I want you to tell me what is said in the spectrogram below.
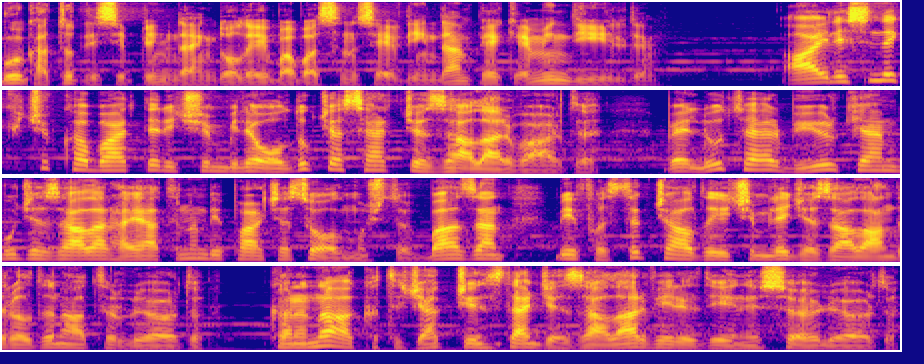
Bu katı disiplinden dolayı babasını sevdiğinden pek emin değildi. Ailesinde küçük kabahatler için bile oldukça sert cezalar vardı ve Luther büyürken bu cezalar hayatının bir parçası olmuştu. Bazen bir fıstık çaldığı için bile cezalandırıldığını hatırlıyordu. Kanını akıtacak cinsten cezalar verildiğini söylüyordu.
